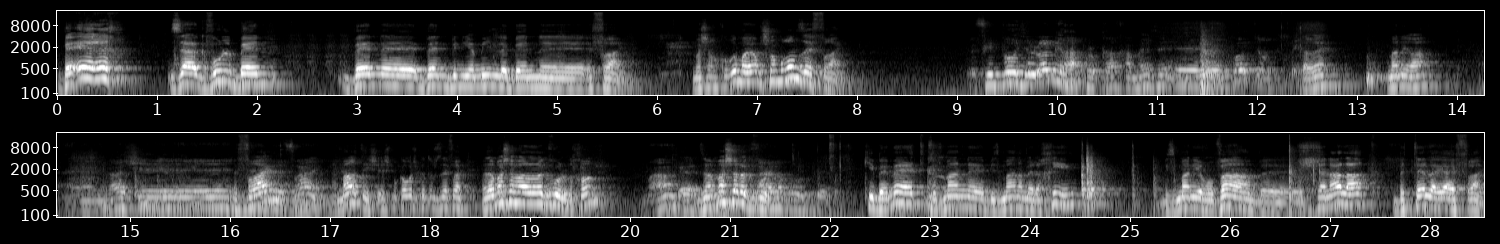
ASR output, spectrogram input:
בערך, זה הגבול בין, בין, אה, בין בנימין לבין אה, אפרים. מה שאנחנו קוראים היום שומרון זה אפרים. לפי פה זה לא נראה כל כך, חמש זה פה צריך. תראה, מה נראה? אה, נראה ש... אפרים? אפרים. אמרתי שיש מקומות שכתוב שזה אפרים. זה ממש על הגבול, נכון? מה? זה ממש על הגבול. כן. כי באמת, בזמן, אה, בזמן המלכים, בזמן ירובעם וכן הלאה, בית אל היה אפרים.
